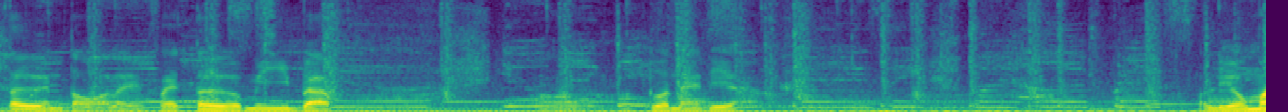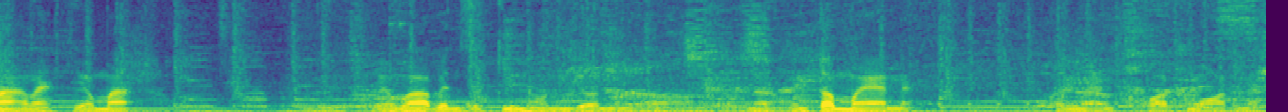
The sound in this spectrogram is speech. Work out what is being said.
เตอร์กันต่ออะไรไฟเตอร์มีแบบตัวไหนดีอะ เรียวมาไหมเรียวมาเรียวมาเป็นสกินหุ่นยนต์เอ่อนะอุลตร้าแมนนะอุลตร้าแมนคอสมอสนะ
